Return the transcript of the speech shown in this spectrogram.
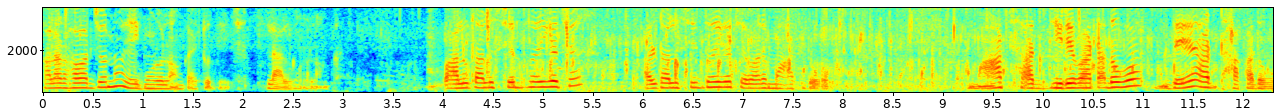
কালার হওয়ার জন্য এই গুঁড়ো লঙ্কা একটু দিয়েছি, লাল গুঁড়ো লঙ্কা। আলু সিদ্ধ হয়ে গেছে। আলু সিদ্ধ হয়ে গেছে, এবারে মাছ দেবো। মাছ আর জিরে বাটা দেবো দিয়ে আর ঢাকা দেবো,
